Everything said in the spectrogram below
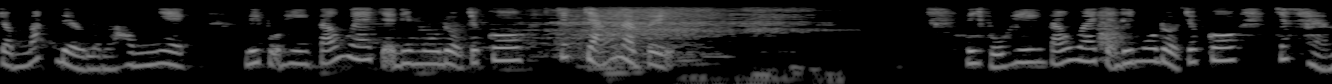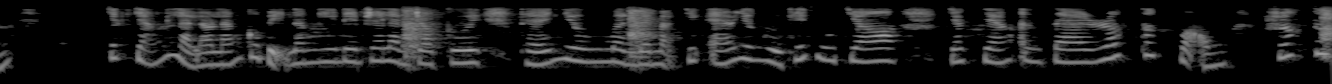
trong mắt đều là màu hồng nhạt. Lý Vũ Hiên táo qua chạy đi mua đồ cho cô, chắc chắn là vì... Lý Vũ Hiên táo qua chạy đi mua đồ cho cô, chắc hẳn Chắc chắn là lo lắng cô bị Lâm Nghiên đem ra làm trò cười, thế nhưng mình lại mặc chiếc áo do người khác mua cho. Chắc chắn anh ta rất thất vọng, rất tức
